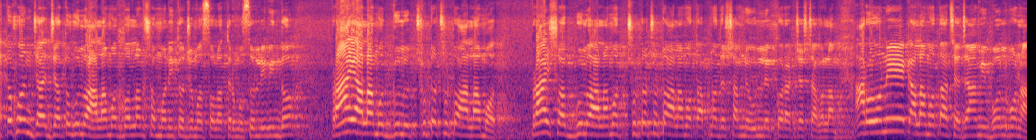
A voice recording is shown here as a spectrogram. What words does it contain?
এতক্ষণ যতগুলো আলামত বললাম, সম্মানিত জুমা সলাতের মুসল্লিবৃন্দ, প্রায় আলামতগুলো ছোট ছোট আলামত, প্রায় সবগুলো আলামত, ছোট ছোট আলামত আপনাদের সামনে উল্লেখ করার চেষ্টা করলাম। আরও অনেক আলামত আছে যা আমি বলব না।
